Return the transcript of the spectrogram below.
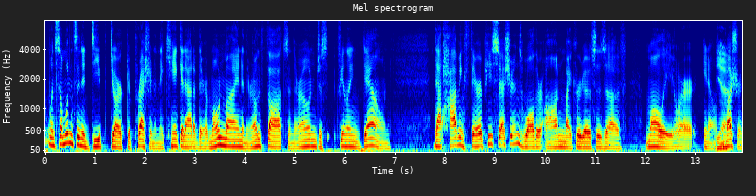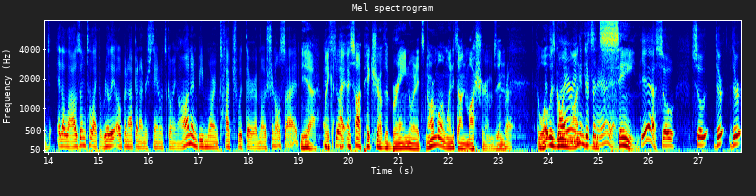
when someone is in a deep dark depression and they can't get out of their own mind and their own thoughts and their own just feeling down that having therapy sessions while they're on microdoses of molly or you know Yeah. mushrooms it allows them to like really open up and understand what's going on and be more in touch with their emotional side Yeah. And like so- I, I saw a picture of the brain when it's normal and when it's on mushrooms, and right what It's was going on in is different areas. insane. yeah so so there there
